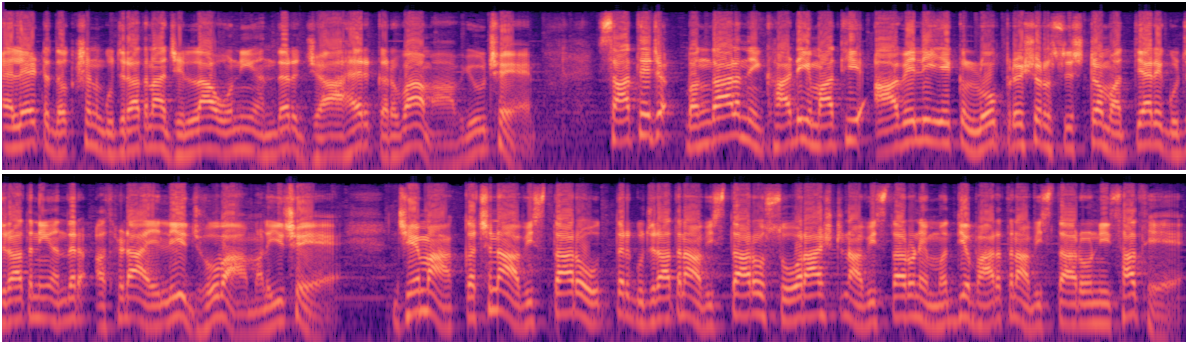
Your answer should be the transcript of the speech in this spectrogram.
એલર્ટ દક્ષિણ ગુજરાતના જિલ્લાઓની અંદર જાહેર કરવામાં આવ્યું છે. સાથે જ બંગાળની ખાડીમાંથી આવેલી એક લો પ્રેશર સિસ્ટમ અત્યારે ગુજરાતની અંદર અથડાયેલી જોવા મળી છે. જેમાં કચ્છના વિસ્તારો, ઉત્તર ગુજરાતના વિસ્તારો, સૌરાષ્ટ્રના વિસ્તારો અને મધ્ય ભારતના વિસ્તારોની સાથે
